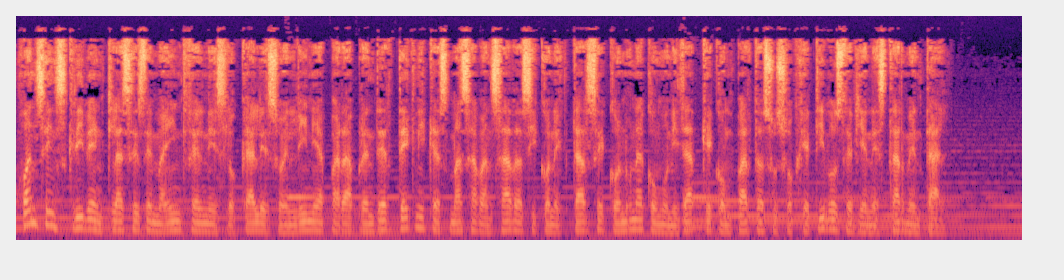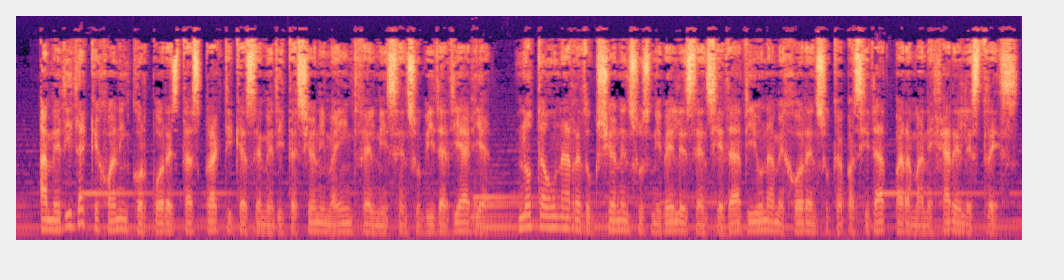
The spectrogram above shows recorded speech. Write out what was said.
Juan se inscribe en clases de mindfulness locales o en línea para aprender técnicas más avanzadas y conectarse con una comunidad que comparta sus objetivos de bienestar mental. A medida que Juan incorpora estas prácticas de meditación y mindfulness en su vida diaria, nota una reducción en sus niveles de ansiedad y una mejora en su capacidad para manejar el estrés.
